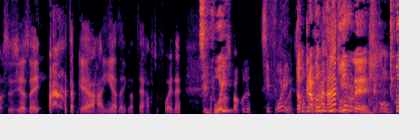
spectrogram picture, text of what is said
uh, esses dias aí, até porque a rainha da Inglaterra se foi, né? Se foi? bagulho. Se foi, foi. Estamos gravando no futuro, Lê. Você contou?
